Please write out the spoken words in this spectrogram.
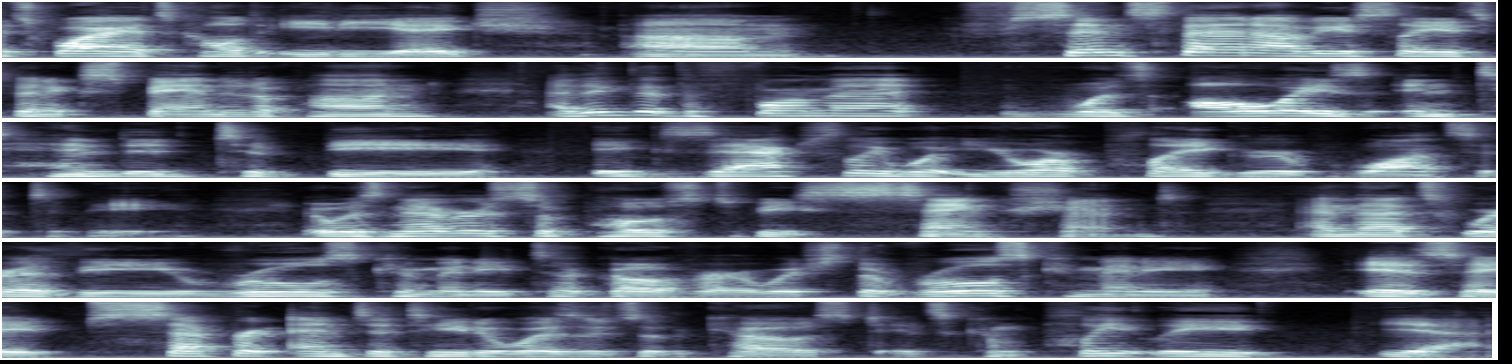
it's why it's called EDH. Um, since then, obviously, it's been expanded upon. I think that the format was always intended to be exactly what your play group wants it to be. It was never supposed to be sanctioned. And that's where the rules committee took over, which the rules committee is a separate entity to Wizards of the Coast. It's completely, yeah,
